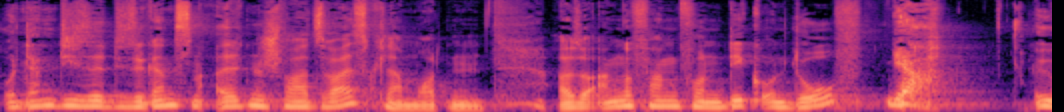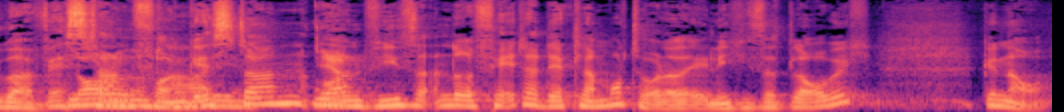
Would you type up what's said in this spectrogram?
und dann diese diese ganzen alten Schwarz-Weiß-Klamotten, also angefangen von Dick und Doof Ja, über Western und von gestern Ja. und wie hieß das andere Väter der Klamotte oder ähnlich hieß das, glaube ich. Genau,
